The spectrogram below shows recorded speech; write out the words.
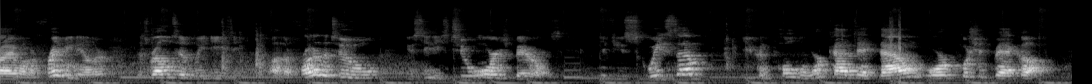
drive on a framing nailer is relatively easy. On the front of the tool, you see these two orange barrels. If you squeeze them, you can pull the work contact down or push it back up.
